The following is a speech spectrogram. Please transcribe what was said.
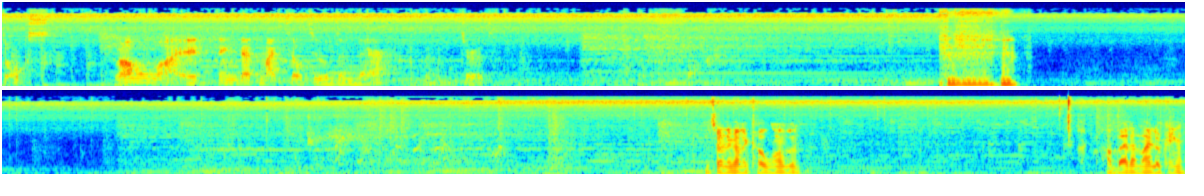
Dogs. Well, I think that might kill two of them there. The turret. Fuck. It's only gonna kill one of them. How bad am I looking?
